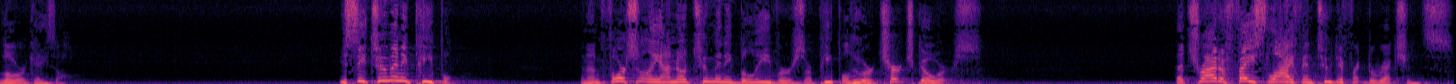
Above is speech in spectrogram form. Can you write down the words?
lowercase all. You see, too many people, and unfortunately, I know too many believers or people who are churchgoers that try to face life in two different directions.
